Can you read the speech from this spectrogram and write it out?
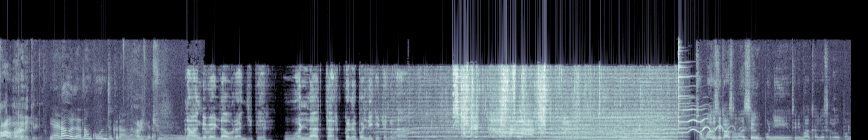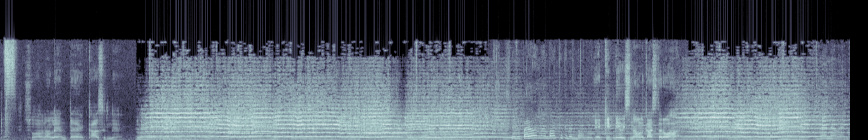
காரணம்னு நினைக்கிறீங்க? இடம் இல்லை தான் கூஞ்சுக்கிறாங்கன்னு நினைக்கிறேன். நாங்க வேணா ஒரு அஞ்சு பேர் ஒன்னா தற்கொலை பண்ணிக்கிட்டுங்களா? சம்பாரிச்ச காசை நான் சேவ் பண்ணி சினிமாக்காக செலவு பண்ணுறேன் ஸோ அதனால் என்கிட்ட காசு இல்லை. சரி பரவாயில்ல நான் பார்த்துக்கிறேன் பாலு. என் கிட்னி வச்சு நான் உங்களுக்கு காசு தரவா? வேணாம் வேணாம்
